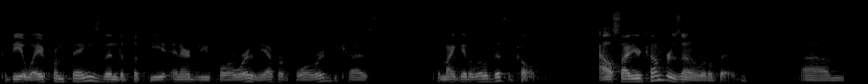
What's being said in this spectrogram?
to be away from things than to put the energy forward and the effort forward because it might get a little difficult, outside your comfort zone a little bit. Um,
